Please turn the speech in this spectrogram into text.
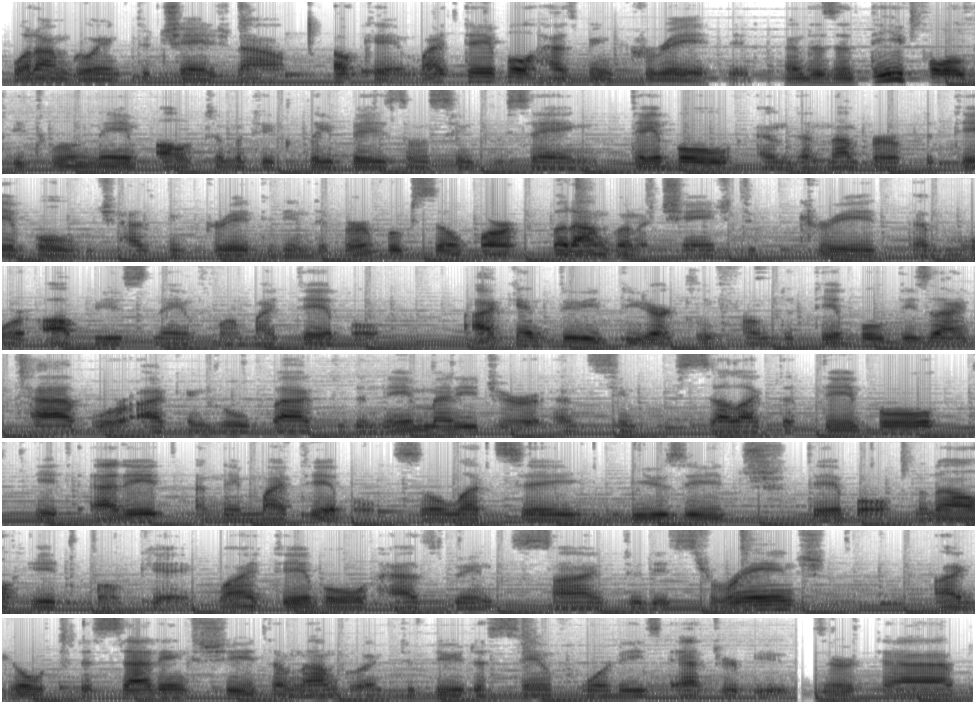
what I'm going to change now. Okay, my table has been created and as a default it will name automatically based on simply saying table and the number of the table which has been created in the workbook so far but I'm gonna change to create a more obvious name for my table. I can do it directly from the table design tab or I can go back to the name manager and simply select the table, hit edit and name my table. So let's say usage table and I'll hit OK. My table has been assigned to this range. I go to the settings sheet and I'm going to do the same for these attributes. Insert tab,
